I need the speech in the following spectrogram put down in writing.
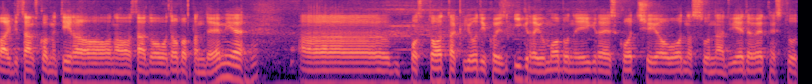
baš bi sam skomentirao ono, sad ovo doba pandemije. A, postotak ljudi koji igraju mobilne igre je skočio u odnosu na 2019.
